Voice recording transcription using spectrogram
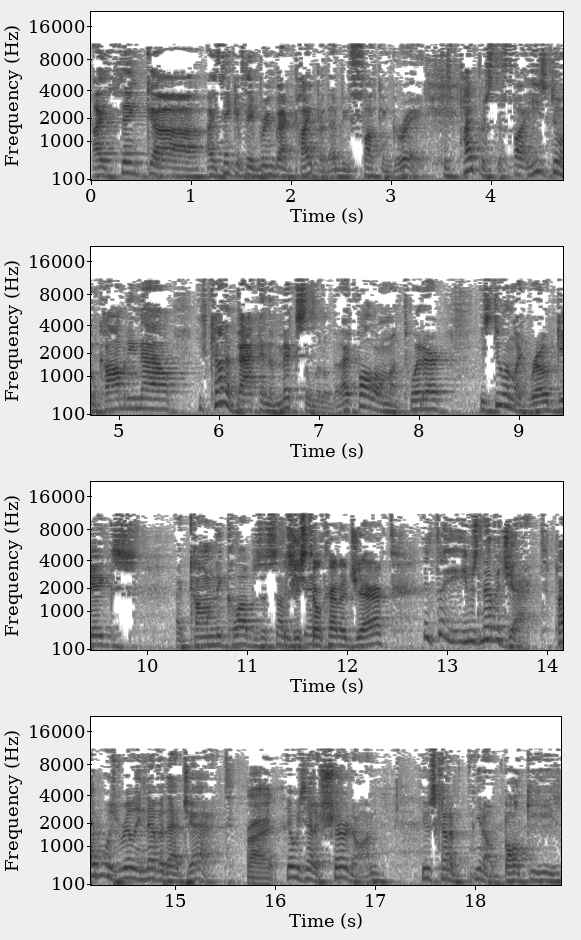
I think uh, I think if they bring back Piper, that'd be fucking great. Because Piper's the fu- he's doing comedy now. He's kind of back in the mix a little bit. I follow him on Twitter. He's doing like road gigs at comedy clubs or something. Is he still kind of jacked? He was never jacked. Piper was really never that jacked. Right. He always had a shirt on. He was kind of, you know, bulky,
